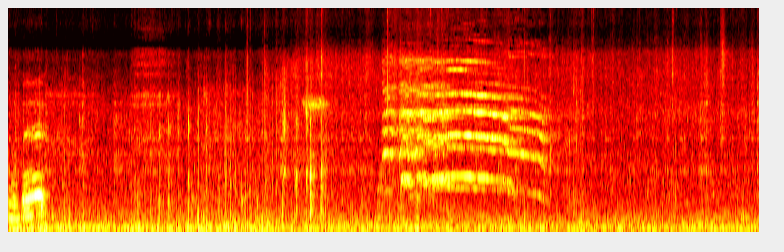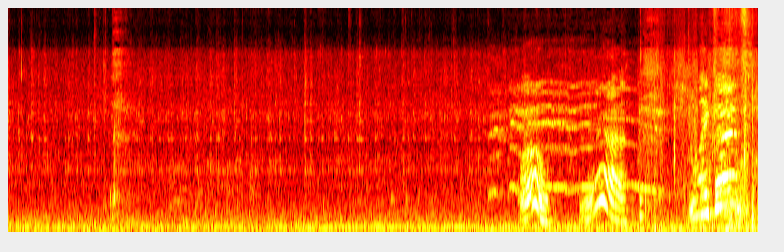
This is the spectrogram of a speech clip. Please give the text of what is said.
A little bit. Whoa. You like that?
